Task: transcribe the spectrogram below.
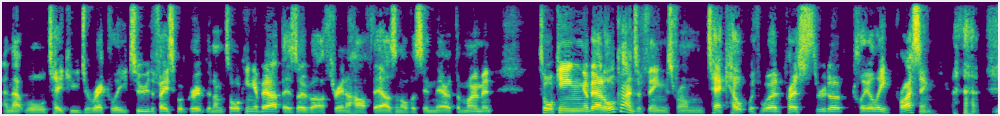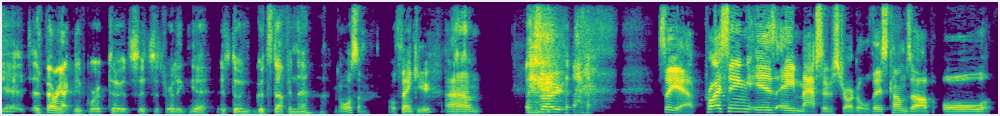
And that will take you directly to the Facebook group that I'm talking about. There's over three and a half thousand of us in there at the moment talking about all kinds of things from tech help with WordPress through to clearly pricing. Yeah, it's a very active group too. It's, it's, it's really yeah, it's doing good stuff in there. Awesome. Well, thank you. Um, so. so yeah, pricing is a massive struggle. This comes up all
